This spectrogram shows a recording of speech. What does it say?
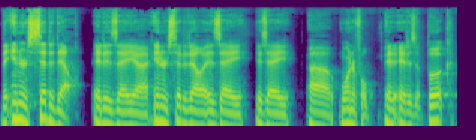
the inner citadel. It is a uh, inner citadel is a is a uh, wonderful. It, it is a book.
